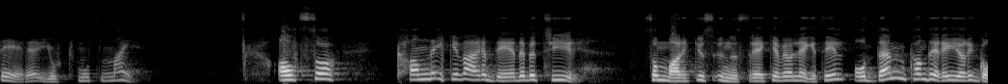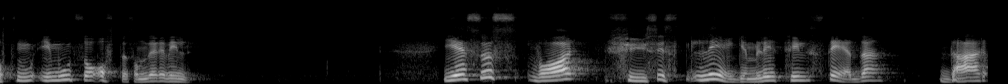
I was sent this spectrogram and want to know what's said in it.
dere gjort mot meg? Altså kan det ikke være det det betyr, som Markus understreker ved å legge til, og dem kan dere gjøre godt imot så ofte som dere vil. Jesus var fysisk legemlig til stede der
